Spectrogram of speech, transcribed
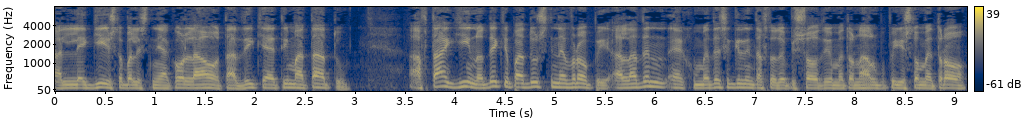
αλληλεγγύη στον Παλαιστινιακό λαό, τα δίκαια αιτήματά του. Αυτά γίνονται και παντού στην Ευρώπη. Αλλά δεν έχουμε, δεν συγκρίνεται αυτό το επεισόδιο με τον άλλον που πήγε στο μετρό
